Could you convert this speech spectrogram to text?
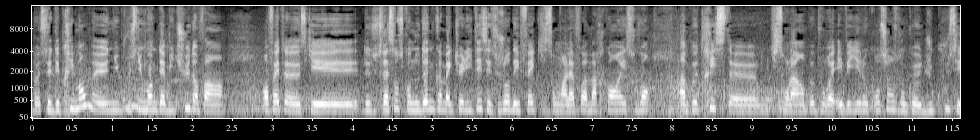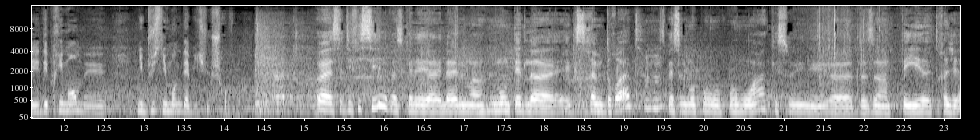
Bah, C'est déprimant, mais ni plus ni moins que d'habitude. Enfin, en fait, euh, ce qui est, de toute façon, ce qu'on nous donne comme actualité, c'est toujours des faits qui sont à la fois marquants et souvent un peu tristes, euh, qui sont là un peu pour éveiller nos consciences. Donc, euh, du coup, c'est déprimant, mais ni plus ni moins que d'habitude, je trouve. Ouais, c'est difficile parce qu'elle a une montée de l'extrême droite, mhm. spécialement pour, pour, moi qui suis dans un pays étranger.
